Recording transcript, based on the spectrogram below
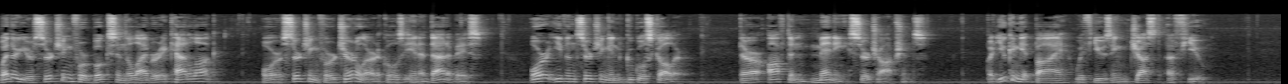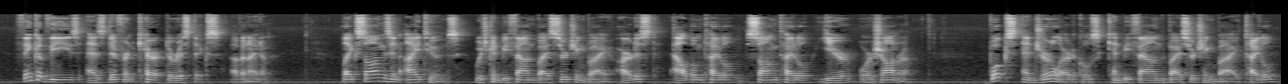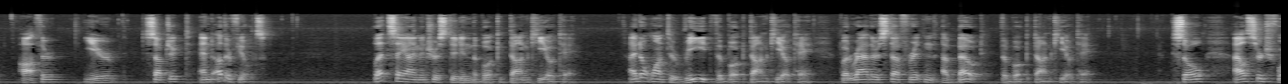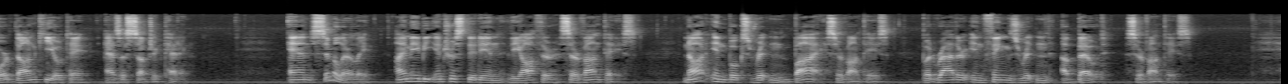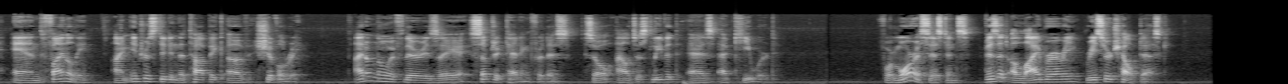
Whether you're searching for books in the library catalog, or searching for journal articles in a database, or even searching in Google Scholar, there are often many search options. But you can get by with using just a few. Think of these as different characteristics of an item. Like songs in iTunes, which can be found by searching by artist, album title, song title, year, or genre. Books and journal articles can be found by searching by title, author, year, subject, and other fields. Let's say I'm interested in the book Don Quixote. I don't want to read the book Don Quixote, but rather stuff written about the book Don Quixote. So I'll search for Don Quixote as a subject heading. And similarly, I may be interested in the author Cervantes, not in books written by Cervantes, but rather in things written about Cervantes. And finally, I'm interested in the topic of chivalry. I don't know if there is a subject heading for this, so I'll just leave it as a keyword. For more assistance, visit a library research help desk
